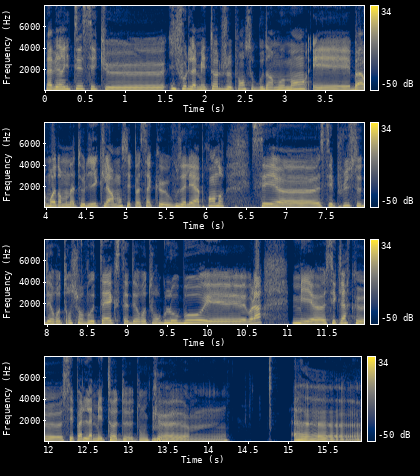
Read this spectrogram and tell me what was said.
la vérité, c'est que il faut de la méthode, je pense, au bout d'un moment. Et bah, moi, dans mon atelier, clairement, c'est pas ça que vous allez apprendre. C'est, euh, c'est plus des retours sur vos textes, des retours globaux et voilà. Mais euh, c'est clair que c'est pas de la méthode. Donc, Mm. Euh,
